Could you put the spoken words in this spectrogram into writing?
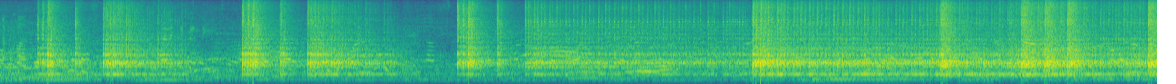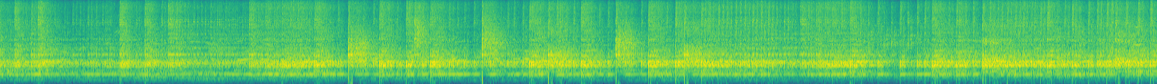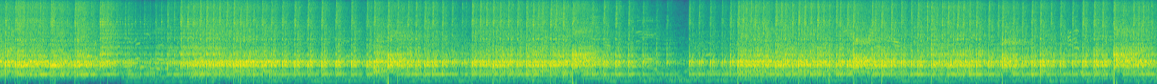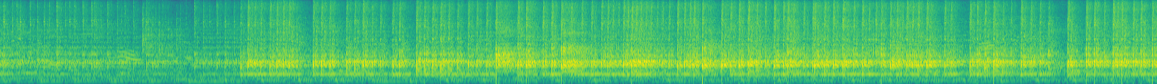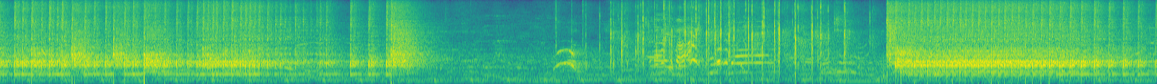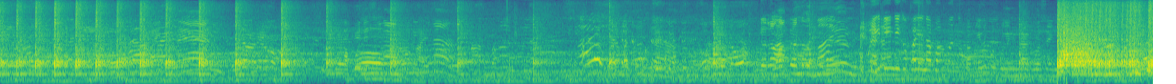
Nakabati. Grabe naman. Wait, hindi ko pa yun napapanood. Ang ina, pag walang nagawa sa inyo.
